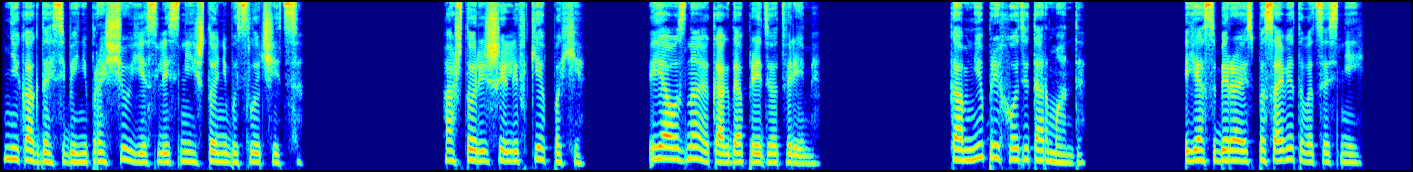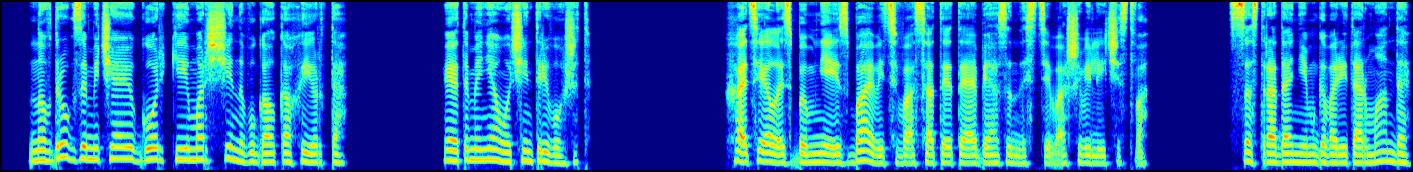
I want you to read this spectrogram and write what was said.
Никогда себе не прощу, если с ней что-нибудь случится. А что решили в Кепахе, я узнаю, когда придет время. Ко мне приходит Армандо. Я собираюсь посоветоваться с ней, но вдруг замечаю горькие морщины в уголках ее рта. Это меня очень тревожит. Хотелось бы мне избавить вас от этой обязанности, ваше величество. С состраданием говорит Армандо,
